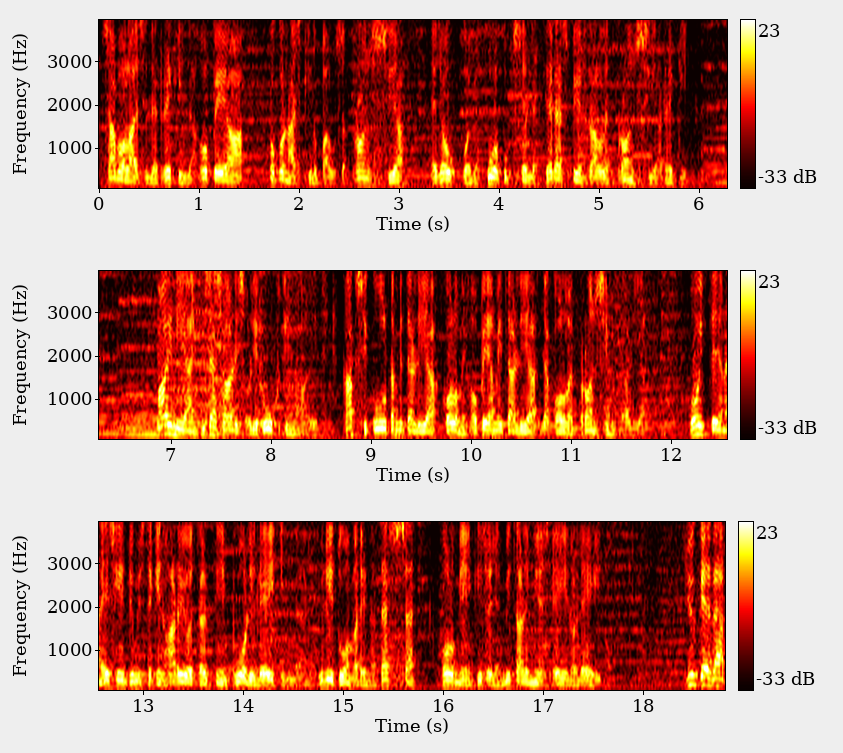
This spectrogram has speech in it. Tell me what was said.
savolaiselle rekillä hopeaa, kokonaiskilpailussa pronssia ja joukkueemme Kuopukselle Teräsvirralle pronssia rekillä. Painiain kisasaalis oli ruhtinaallinen. Kaksi kultamitalia, kolme hopeamitalia ja kolme pronssimitalia. Voittajana esiintymistäkin harjoiteltiin puoli leikillään. Ylituomarina tässä kolmien kisojen mitalimies Eino Leino. Jykevä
